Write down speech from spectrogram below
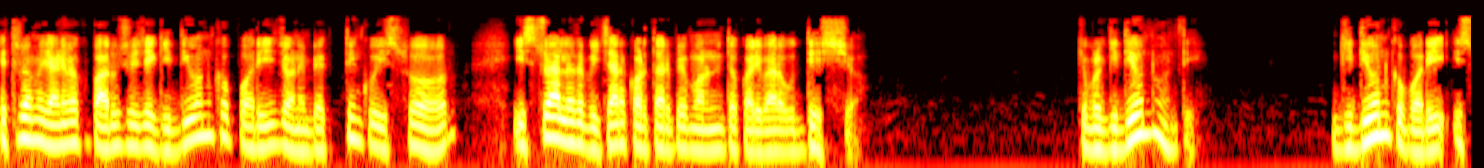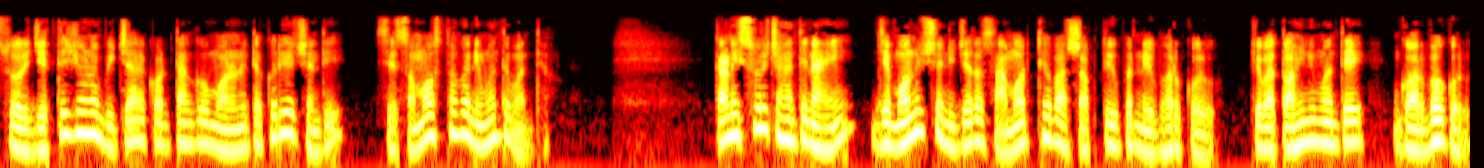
ଏଥିରୁ ଆମେ ଜାଣିବାକୁ ପାରୁଛୁ ଯେ ଗିଦିଓନ୍ଙ୍କ ପରି ଜଣେ ବ୍ୟକ୍ତିଙ୍କୁ ଈଶ୍ୱର ଇସ୍ରାଏଲ୍ର ବିଚାରକର୍ତ୍ତା ରୂପେ ମନୋନୀତ କରିବାର ଉଦ୍ଦେଶ୍ୟ। କେବଳ ଗିଦିଓନ୍ ନୁହନ୍ତି। ଗିଦିଓନ୍ଙ୍କ ପରି ଈଶ୍ୱର ଯେତେ ଜଣ ବିଚାରକର୍ତ୍ତାଙ୍କୁ ମନୋନୀତ କରିଅଛନ୍ତି ସେ ସମସ୍ତଙ୍କ ନିମନ୍ତେ ମଧ୍ୟ। କାରଣ ଈଶ୍ୱର ଚାହାନ୍ତି ନାହିଁ ଯେ ମନୁଷ୍ୟ ନିଜର ସାମର୍ଥ୍ୟ ବା ଶକ୍ତି ଉପରେ ନିର୍ଭର କରୁ କିମ୍ବା ତହିଁ ନିମନ୍ତେ ଗର୍ବ କରୁ।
